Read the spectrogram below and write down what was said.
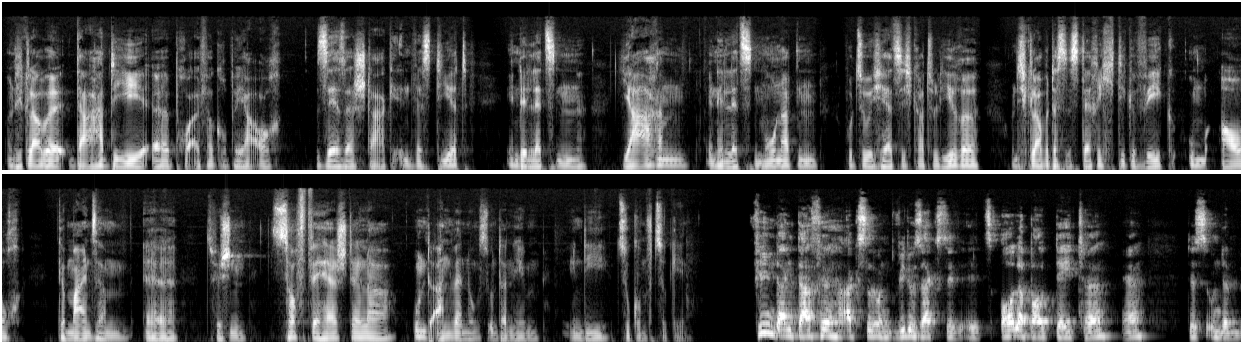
Und ich glaube, da hat die äh, Pro-Alpha-Gruppe ja auch sehr, sehr stark investiert in den letzten Jahren, in den letzten Monaten wozu ich herzlich gratuliere. Und ich glaube, das ist der richtige Weg, um auch gemeinsam äh, zwischen Softwarehersteller und Anwendungsunternehmen in die Zukunft zu gehen. Vielen Dank dafür, Axel. Und wie du sagst, it's all about data. Ja? Das Unter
